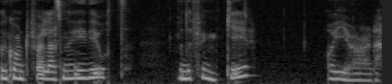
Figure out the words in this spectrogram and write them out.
Du kommer til å føle deg som en idiot. Men det funker, og gjør det.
